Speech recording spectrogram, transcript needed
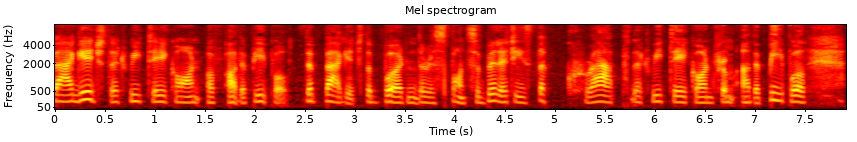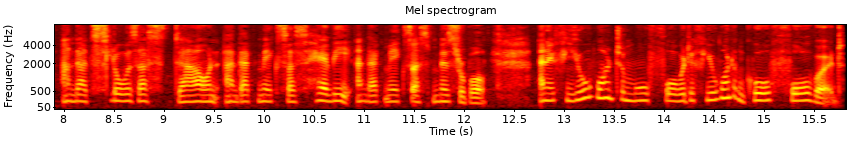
baggage that we take on of other people, the baggage, the burden, the responsibilities, the crap that we take on from other people, and that slows us down and that makes us heavy and that makes us miserable. And if you want to move forward, if you want to go forward,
